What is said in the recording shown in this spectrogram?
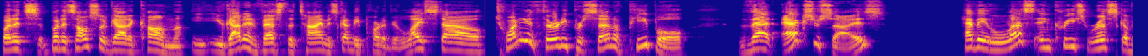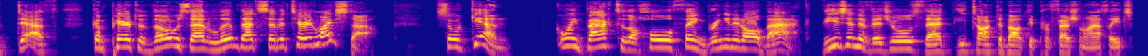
but it's but it's also got to come you got to invest the time it's got to be part of your lifestyle. 20 to 30% of people that exercise have a less increased risk of death compared to those that live that sedentary lifestyle. So again going back to the whole thing bringing it all back these individuals that he talked about the professional athletes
